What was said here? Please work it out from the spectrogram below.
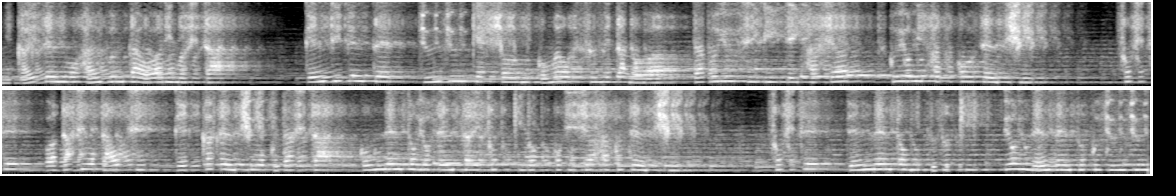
2回戦も半分が終わりました。現時点で、準々決勝に駒を進めたのは、WCD で覇者、福読白光選手。そして、私を倒し、月下選手を下した、今年度予選最速記録保持者白選手。そして、前年度に続き、4年連続準々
